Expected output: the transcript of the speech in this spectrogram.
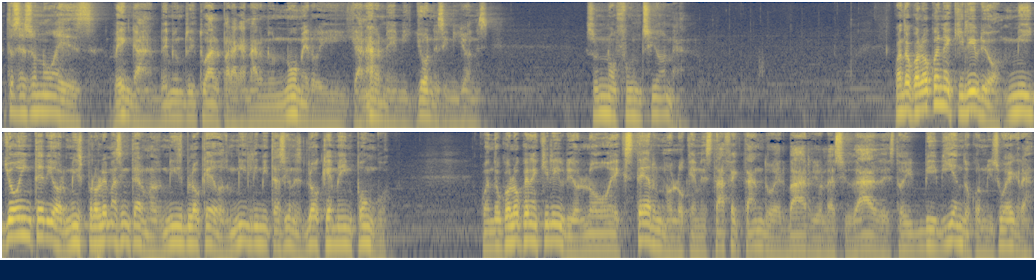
Entonces eso no es, venga, deme un ritual para ganarme un número y ganarme millones y millones. Eso no funciona. Cuando coloco en equilibrio mi yo interior, mis problemas internos, mis bloqueos, mis limitaciones, lo que me impongo, cuando coloco en equilibrio lo externo, lo que me está afectando, el barrio, la ciudad, estoy viviendo con mi suegra,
